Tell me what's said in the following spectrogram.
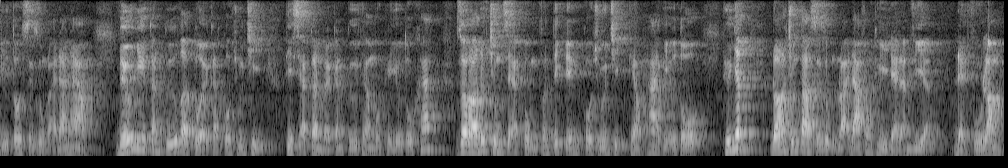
thì tôi sử dụng loại đá nào. Nếu như căn cứ vào tuổi các cô chú chị thì sẽ cần phải căn cứ theo một cái yếu tố khác. Do đó Đức Trung sẽ cùng phân tích đến cô chú chị theo hai cái yếu tố. Thứ nhất, đó là chúng ta sử dụng loại đá phong thủy để làm gì ạ? Để phù long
